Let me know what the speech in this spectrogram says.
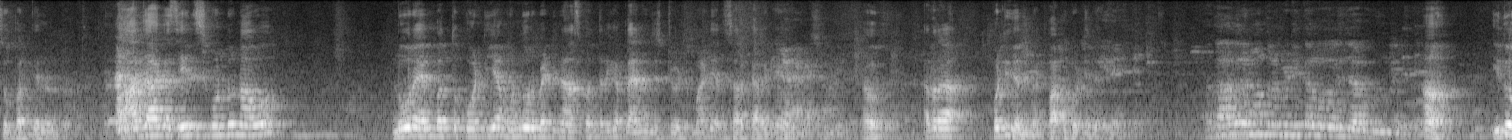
ಸುಪರ್ದಿಯಲ್ಲಿ ಉಂಟು. ಆ ಜಾಗ ಸೇರಿಸಿಕೊಂಡು ನಾವು ನೂರ ಎಂಬತ್ತು ಕೋಟಿಯ ಮುನ್ನೂರು ಬೆಡ್ಡಿನ ಆಸ್ಪತ್ರೆಗೆ ಪ್ಲಾನ್ ಡಿಸ್ಟ್ರಿಬ್ಯೂಟ್ ಮಾಡಿ ಅದು ಸರ್ಕಾರಕ್ಕೆ ಹೌದು. ಅದರ ಕೊಟ್ಟಿದ್ದೇನೆ ನಾನು ಪಾಪ ಕೊಟ್ಟಿದ್ದೇನೆ. ಹಾಂ. ಇದು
